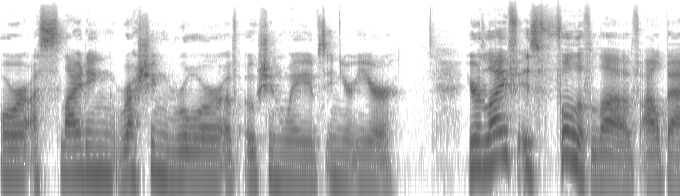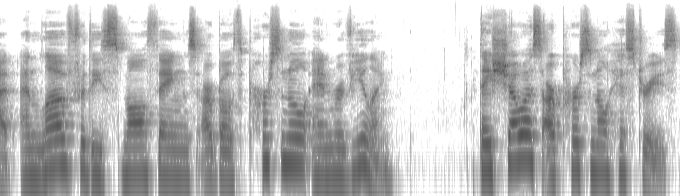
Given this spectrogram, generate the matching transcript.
or a sliding, rushing roar of ocean waves in your ear. Your life is full of love, I'll bet, and love for these small things are both personal and revealing. They show us our personal histories.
